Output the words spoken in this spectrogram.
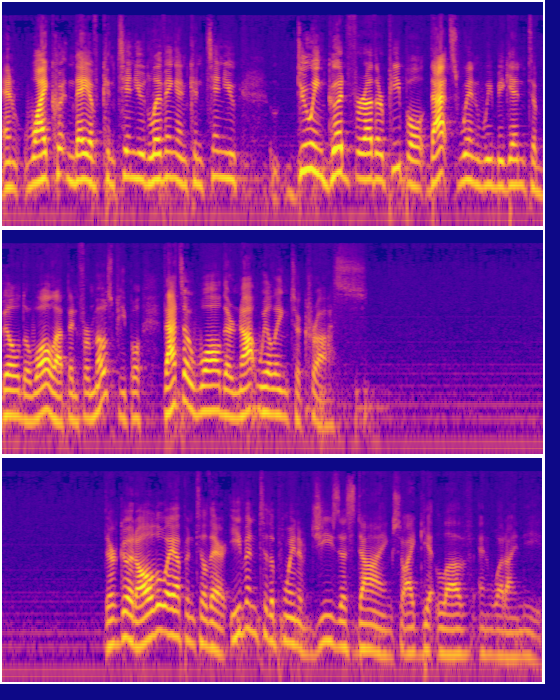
and why couldn't they have continued living and continue doing good for other people? That's when we begin to build a wall up. And for most people, that's a wall they're not willing to cross. They're good all the way up until there, even to the point of Jesus dying, so I get love and what I need.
